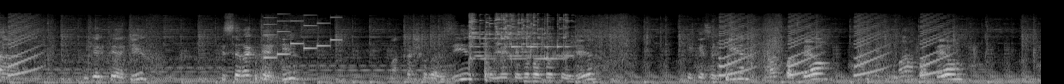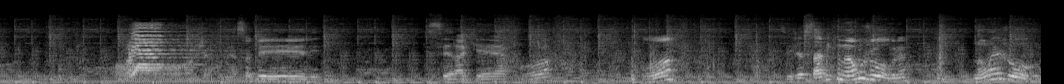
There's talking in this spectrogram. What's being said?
O que, é que tem aqui? O que será que tem aqui? Uma caixa vazia, também tem para proteger. O que, é isso aqui? Mais papel. Mais papel. Já começa a ver ele. O que será que é? Ó. Ó. Vocês já sabem que não é um jogo, né? Não é jogo.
